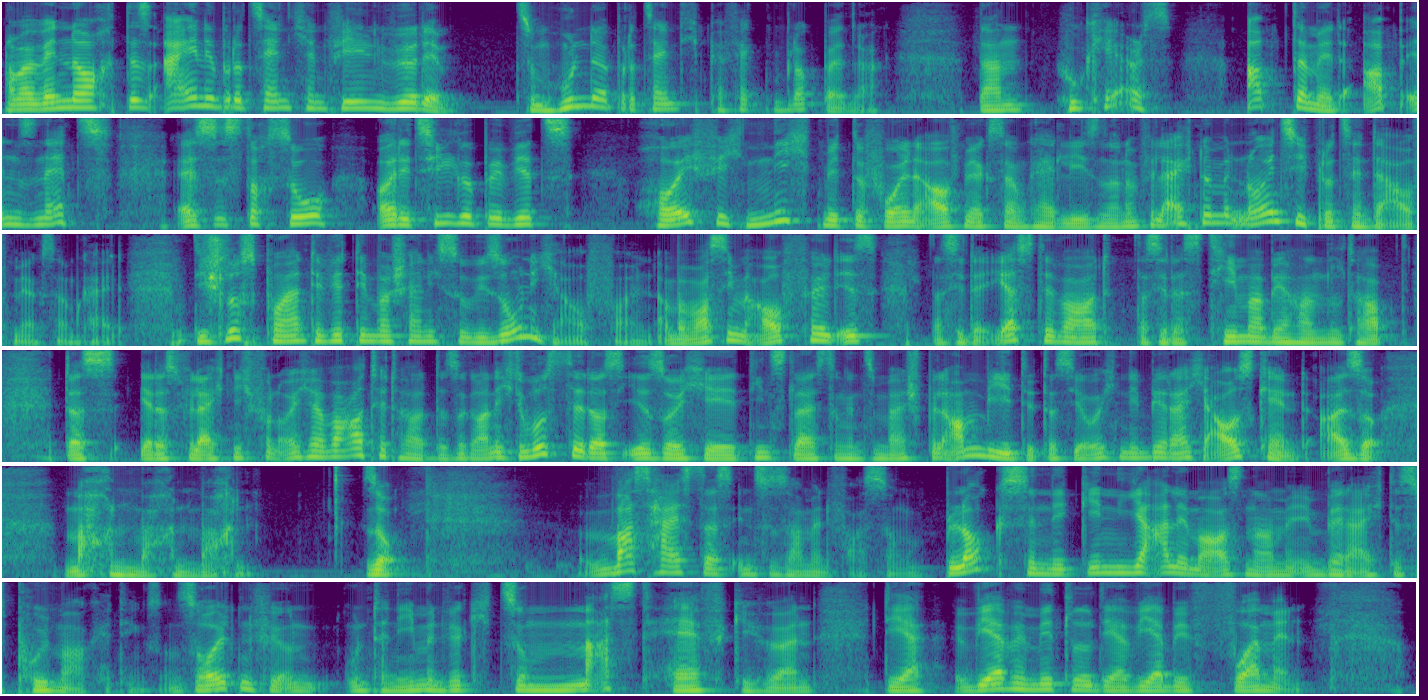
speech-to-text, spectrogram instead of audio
aber wenn noch das eine Prozentchen fehlen würde zum hundertprozentig perfekten Blogbeitrag, dann who cares? Ab damit, ab ins Netz. Es ist doch so, eure Zielgruppe wird's häufig nicht mit der vollen Aufmerksamkeit lesen, sondern vielleicht nur mit 90 Prozent der Aufmerksamkeit. Die Schlusspointe wird ihm wahrscheinlich sowieso nicht auffallen. Aber was ihm auffällt, ist, dass ihr der Erste wart, dass ihr das Thema behandelt habt, dass er das vielleicht nicht von euch erwartet hat, dass er gar nicht wusste, dass ihr solche Dienstleistungen zum Beispiel anbietet, dass ihr euch in dem Bereich auskennt. Also machen, machen, machen. So. Was heißt das in Zusammenfassung? Blogs sind eine geniale Maßnahme im Bereich des Pull-Marketings und sollten für un Unternehmen wirklich zum Must-Have gehören, der Werbemittel, der Werbeformen.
